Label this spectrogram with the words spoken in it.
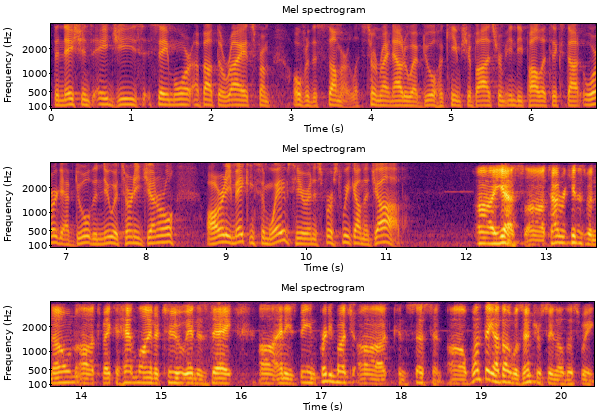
the nation's AGs say more about the riots from over the summer. Let's turn right now to Abdul Hakim Shabazz from IndyPolitics.org. Abdul, the new attorney general, already making some waves here in his first week on the job. Uh, yes, uh, Todd Rokita has been known uh, to make a headline or two in his day, uh, and he's been pretty much uh, consistent. Uh, one thing I thought was interesting, though, this week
